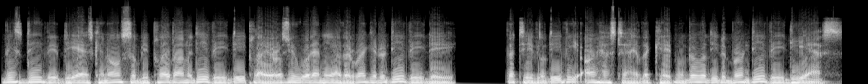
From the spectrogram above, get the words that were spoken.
These DVDs can also be played on a DVD player as you would any other regular DVD. The TiVo DVR has to have the capability to burn DVDs.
